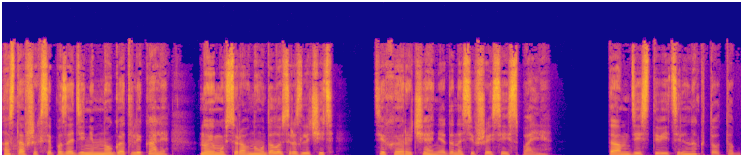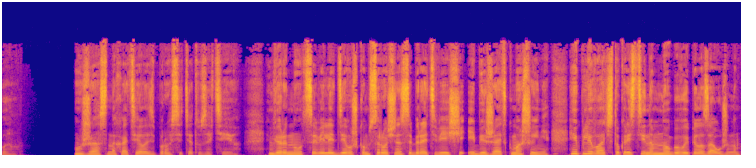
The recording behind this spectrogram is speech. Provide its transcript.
оставшихся позади, немного отвлекали, но ему все равно удалось различить тихое рычание, доносившееся из спальни. Там действительно кто-то был. Ужасно хотелось бросить эту затею. Вернуться, велеть девушкам срочно собирать вещи и бежать к машине. И плевать, что Кристина много выпила за ужином,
